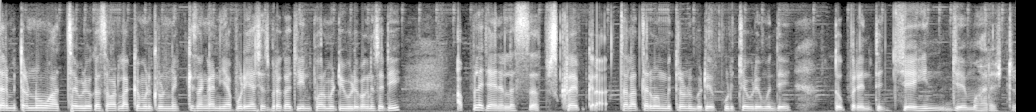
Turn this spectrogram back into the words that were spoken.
तर मित्रांनो आजचा व्हिडिओ कसा वाटला कमेंट करून नक्की सांगा आणि यापुढे अशाच प्रकारची इन्फॉर्मेटिव्ह व्हिडिओ बघण्यासाठी आपल्या चॅनलला सबस्क्राईब करा. चला तर मग मित्रांनो भेटूया पुढच्या व्हिडिओमध्ये तोपर्यंत जय हिंद जय महाराष्ट्र.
